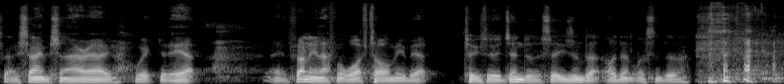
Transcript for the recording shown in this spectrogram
So, same scenario, worked it out. And funnily enough, my wife told me about two thirds into the season, but I didn't listen to her,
